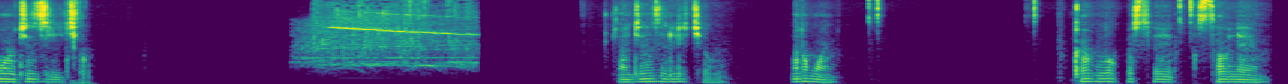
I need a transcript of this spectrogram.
О, один залетел. Один залетел. Нормально. Как блок оста- оставляем.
